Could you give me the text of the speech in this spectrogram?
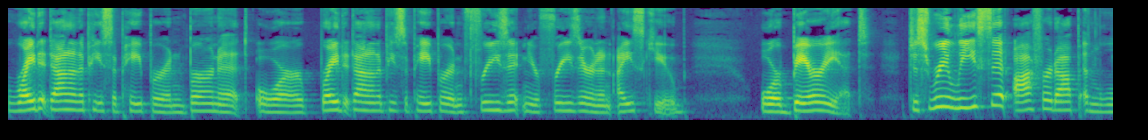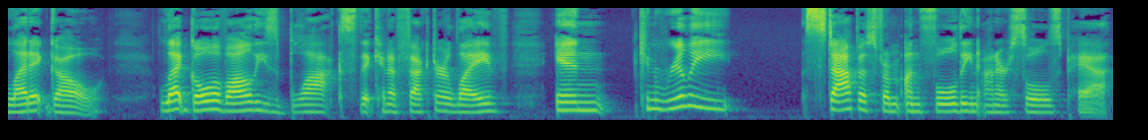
Write it down on a piece of paper and burn it, or write it down on a piece of paper and freeze it in your freezer in an ice cube, or bury it. Just release it, offer it up, and let it go let go of all these blocks that can affect our life and can really stop us from unfolding on our soul's path.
